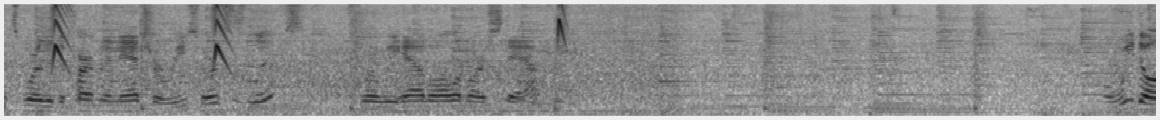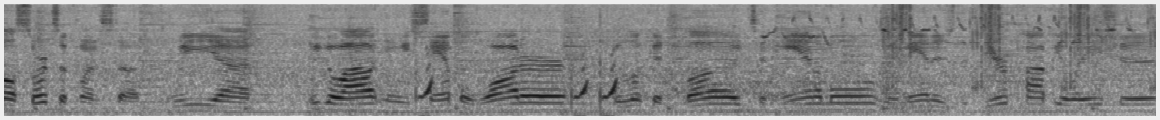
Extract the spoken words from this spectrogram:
It's where the Department of Natural Resources lives. It's where we have all of our staff. Well, we do all sorts of fun stuff. We uh, we go out and we sample water. We look at bugs and animals. We manage the deer population.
